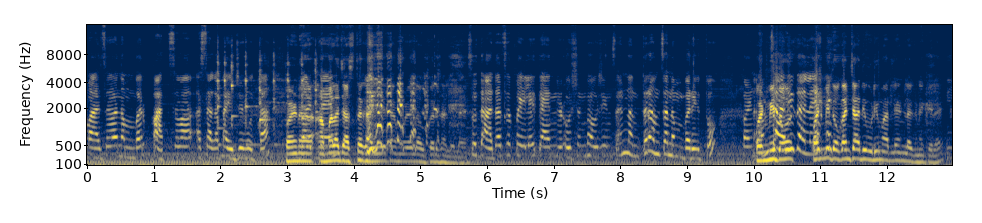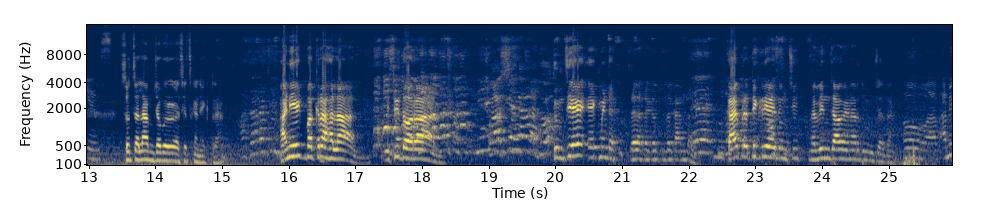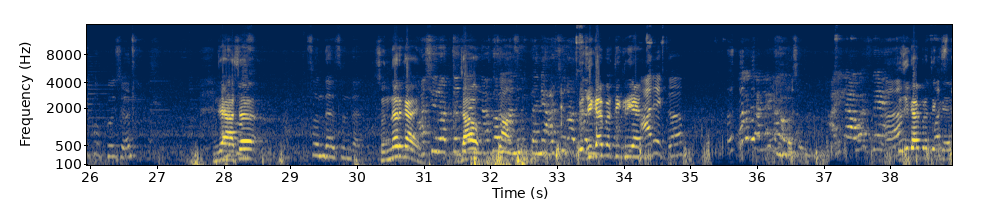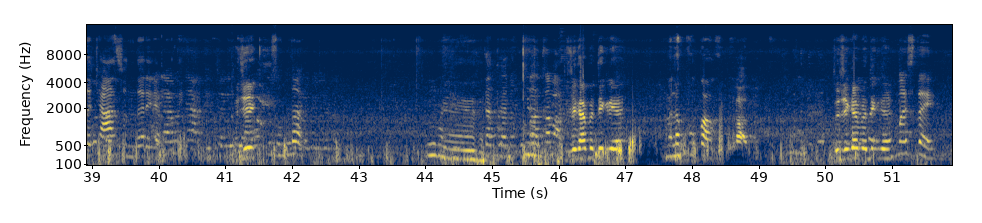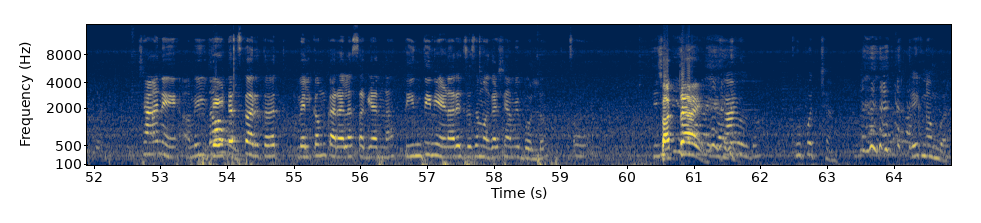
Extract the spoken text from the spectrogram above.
माझा नंबर पाचवा असायला पाहिजे होता. पण आम्हाला जास्त त्यामुळे लवकर झालेलं आहे. सो दादाचं पहिले त्यान रोशन भाऊजींचा नंतर आमचा नंबर येतो. पण मी. पण मी दोघांच्या आधी उडी मारली आणि लग्न केलंय. सो चला आमच्या बरोबर असेच कनेक्ट राहा. आणि एक बकरा हलाल. इसी दौरान. तुमची एक मिनिट. चला आता गप तुझं काम झालं. काय प्रतिक्रिया आहे तुमची? नवीन जाव येणार तुमची आता. हो आम्ही खूप खुश आहोत. म्हणजे असं सुंदर सुंदर. सुंदर काय? जाव. जाऊ. तुझी काय प्रतिक्रिया आहे? अरे ग. तुझी काय प्रतिक्रिया आहे? मस्त छान सुंदर आहे म्हणजे तुझी काय प्रतिक्रिया आहे? मला खूप आवडतं. तुझी काय प्रतिक्रिया आहे? मस्त आहे. छान आहे. आम्ही वेटच करतात वेलकम करायला सगळ्यांना. तीन तीन येणार आहेत जसं मगाशी आम्ही बोललो. सत्य आहे. काय बोलतो? खूपच छान. एक नंबर.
